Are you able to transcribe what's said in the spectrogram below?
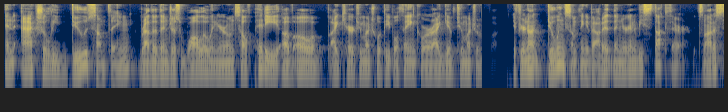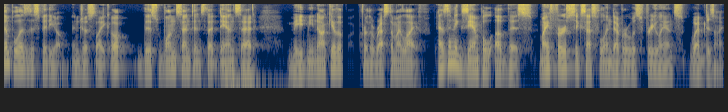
and actually do something rather than just wallow in your own self-pity of, oh, I care too much what people think or I give too much of if you're not doing something about it, then you're going to be stuck there. It's not as simple as this video and just like, oh, this one sentence that Dan said made me not give a for the rest of my life. As an example of this, my first successful endeavor was freelance web design.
